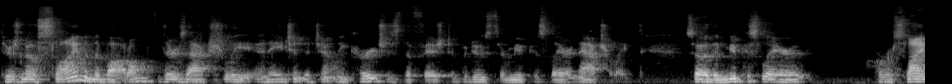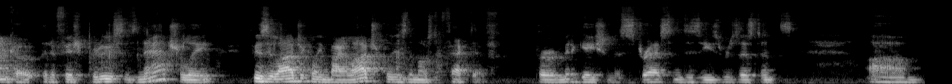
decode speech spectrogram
there's no slime in the bottle. There's actually an agent that gently encourages the fish to produce their mucus layer naturally. So the mucus layer or slime coat that a fish produces naturally, physiologically and biologically, is the most effective for mitigation of stress and disease resistance. Um,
